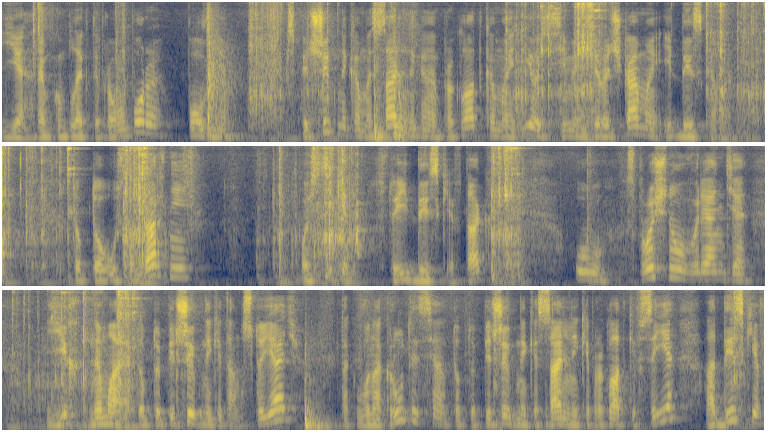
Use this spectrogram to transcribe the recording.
є ремкомплекти промопори повні з підшипниками, сальниками, прокладками і ось цими зірочками і дисками. Тобто у стандартній ось тільки стоїть дисків, так? У спрощеному варіанті їх немає. Тобто підшипники там стоять, так вона крутиться, тобто підшипники, сальники, прокладки все є, а дисків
